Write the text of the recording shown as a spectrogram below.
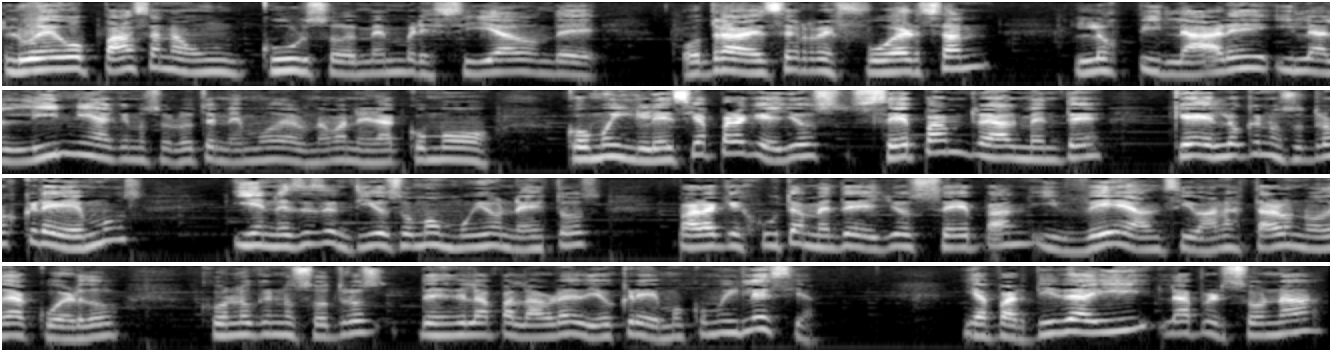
luego pasan a un curso de membresía donde otra vez se refuerzan los pilares y la línea que nosotros tenemos de alguna manera como como iglesia para que ellos sepan realmente qué es lo que nosotros creemos y en ese sentido somos muy honestos para que justamente ellos sepan y vean si van a estar o no de acuerdo con lo que nosotros desde la palabra de Dios creemos como iglesia. Y a partir de ahí la persona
